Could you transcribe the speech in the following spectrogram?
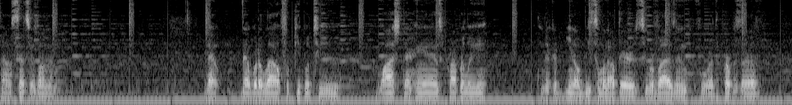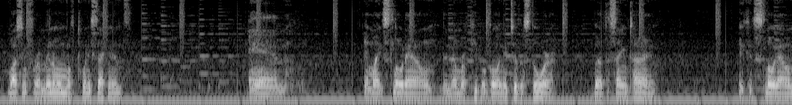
uh, sensors on them that that would allow for people to wash their hands properly. There could, you know, be someone out there supervising for the purpose of washing for a minimum of 20 seconds. and it might slow down the number of people going into the store, but at the same time, it could slow down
